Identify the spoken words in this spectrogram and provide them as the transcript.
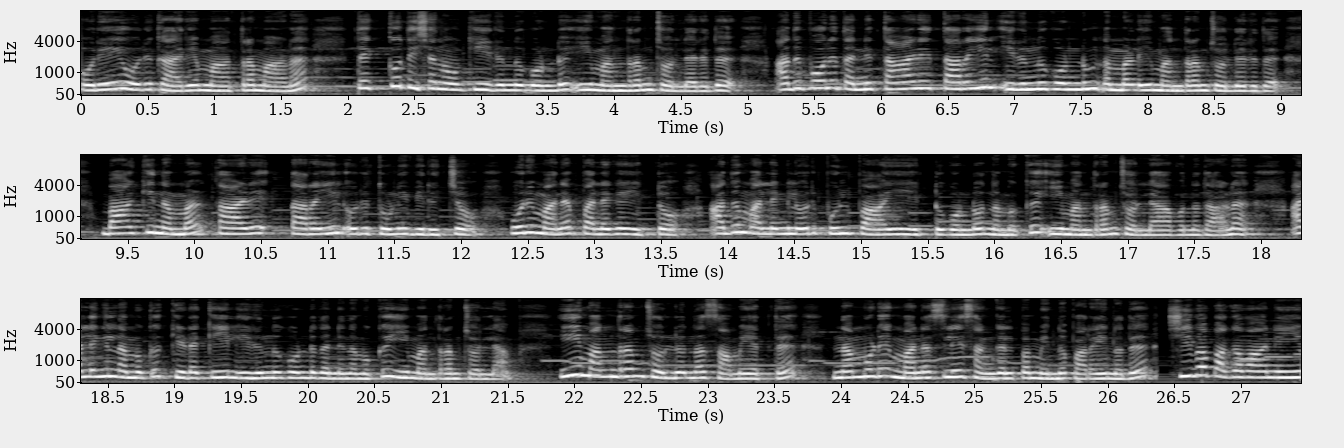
ഒരേ ഒരു കാര്യം മാത്രമാണ്. തെക്കു ദിശ നോക്കി ഇരുന്നു കൊണ്ട് ഈ മന്ത്രം ചൊല്ലരുത്. അതുപോലെ തന്നെ താഴെ തറയിൽ ഇരുന്നു കൊണ്ടും നമ്മൾ ഈ മന്ത്രം ചൊല്ലരുത്. ബാക്കി നമ്മൾ താഴെ തറയിൽ ഒരു തുണി വിരിച്ചോ ഒരു മനപ്പലകയിട്ടോ അതും അല്ലെങ്കിൽ ഒരു പുൽപ്പായി ഇട്ടുകൊണ്ടോ നമുക്ക് ഈ മന്ത്രം ചൊല്ലാവുന്നതാണ്. അല്ലെങ്കിൽ നമുക്ക് കിടക്കയിൽ ഇരുന്നു കൊണ്ട് തന്നെ നമുക്ക് ഈ മന്ത്രം ചൊല്ലാം. ഈ മന്ത്രം ചൊല്ലുന്ന സമയത്ത് നമ്മുടെ മനസ്സിലെ സങ്കല്പം എന്ന് പറയുന്നത് ശിവഭഗവാനെയും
